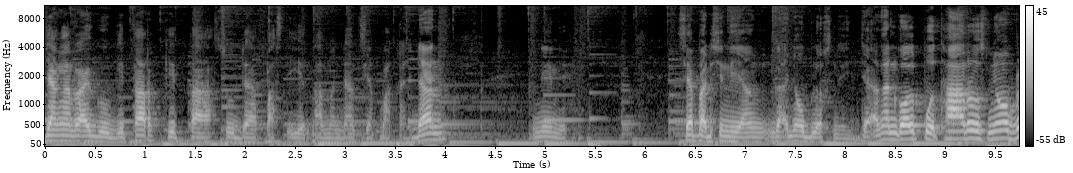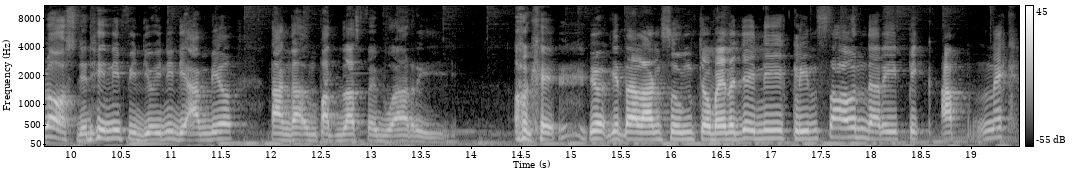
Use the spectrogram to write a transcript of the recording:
jangan ragu, gitar kita sudah pastiin aman dan siap pakai. Dan ini nih, siapa di sini yang nggak nyoblos nih? Jangan golput, harus nyoblos. Jadi ini video ini diambil tanggal 14 Februari. Oke, yuk kita langsung cobain aja ini clean sound dari pick up neck.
